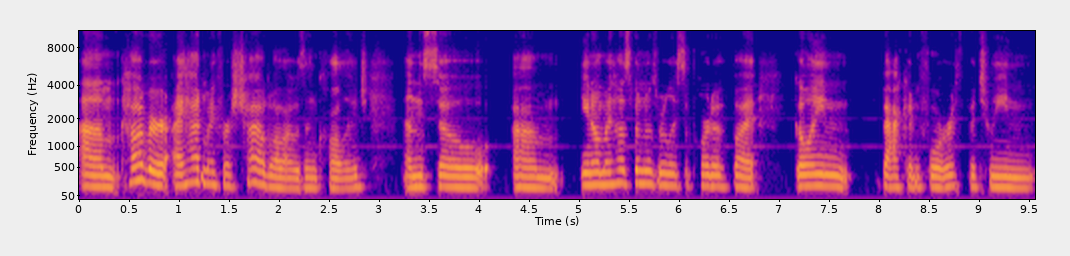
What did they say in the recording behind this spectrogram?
Um, however, I had my first child while I was in college. And so, um, you know, my husband was really supportive, but going back and forth between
